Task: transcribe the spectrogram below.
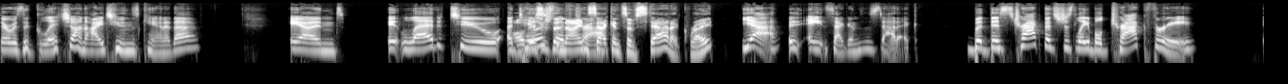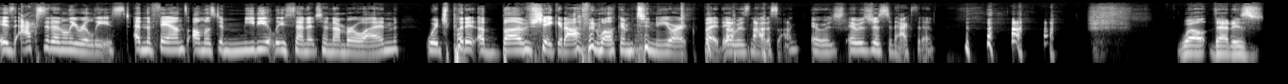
there was a glitch on iTunes Canada, and it led to a oh, Taylor this is the nine track. seconds of static, right? Yeah, eight seconds of static. But this track that's just labeled track three is accidentally released, and the fans almost immediately sent it to number one, which put it above "Shake It Off" and "Welcome to New York." But it was not a song. It was it was just an accident. Well, that is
